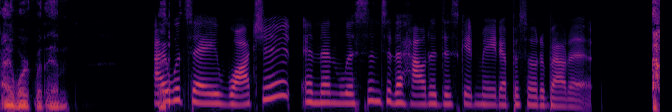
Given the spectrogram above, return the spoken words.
I work with him. I would say watch it and then listen to the How Did This Get Made episode about it.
